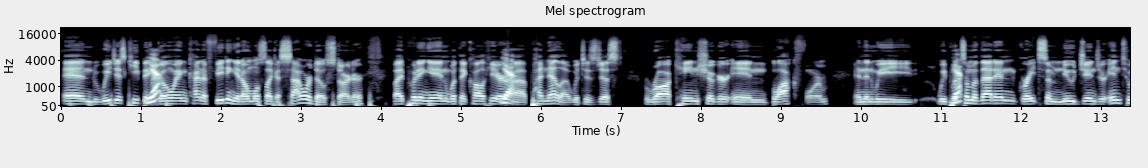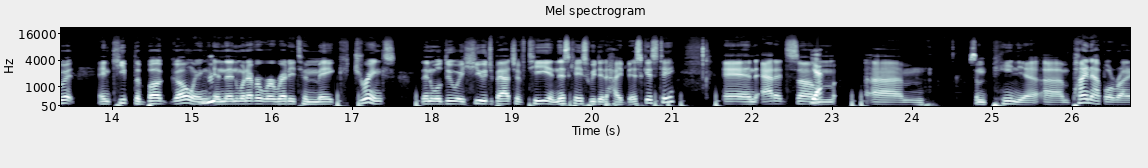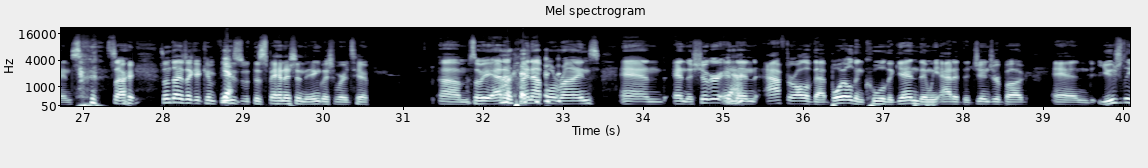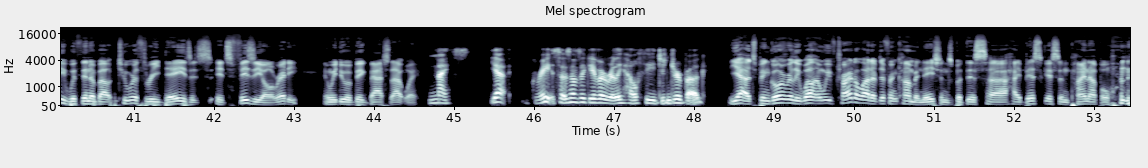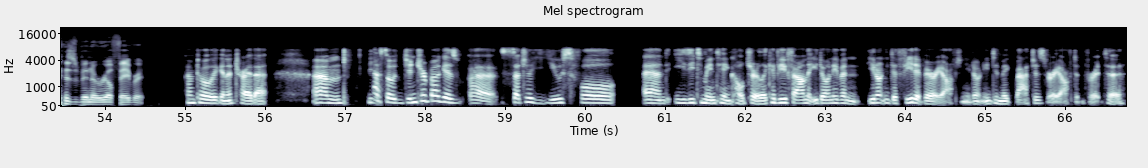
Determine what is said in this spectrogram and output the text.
and we just keep it Yeah. going, kind of feeding it almost like a sourdough starter by putting in what they call here Yeah. uh, panela, which is just raw cane sugar in block form, and then we we put Yeah. some of that in, grate some new ginger into it, and keep the bug going. Mhm. And then whenever we're ready to make drinks, then we'll do a huge batch of tea. In this case, we did hibiscus tea and added some um, some pina, um, pineapple rinds. Sorry, sometimes I get confused with the Spanish and the English words here. Um, so we added Okay. pineapple rinds and and the sugar, and Yeah. then after all of that boiled and cooled again, then we added the ginger bug. And usually within about two or three days, it's it's fizzy already, and we do a big batch that way. Nice. Yeah, great. So it sounds like you have a really healthy ginger bug. Yeah, it's been going really well, and we've tried a lot of different combinations, but this uh, hibiscus and pineapple one has been a real favorite. I'm totally going to try that. Um, yeah, so ginger bug is uh, such a useful and easy to maintain culture. Like, have you found that you don't even you don't need to feed it very often? You don't need to make batches very often for it to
